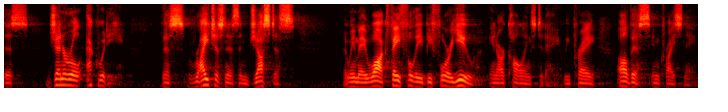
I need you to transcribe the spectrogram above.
this general equity, this righteousness and justice, that we may walk faithfully before you in our callings today. We pray all this in Christ's name.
